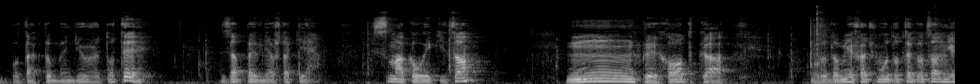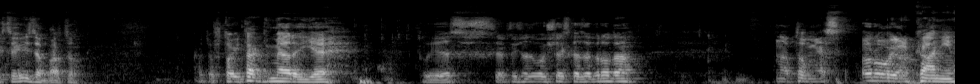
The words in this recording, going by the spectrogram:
Bo tak to będzie, że to ty zapewniasz takie smakołyki, co? Mmm, pychotka. Może domieszać mu do tego, co on nie chce jeść za bardzo. Chociaż to i tak w miarę je. Tu jest, jak to się nazywa, Sielska Zagroda. Natomiast Royal Canin,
